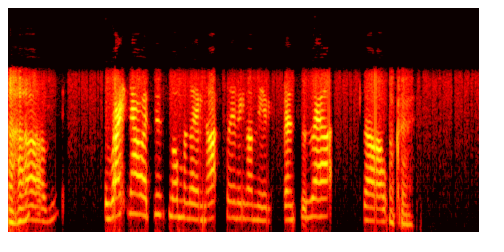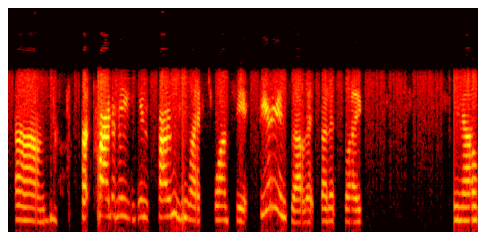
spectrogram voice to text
Uh huh. Um, right now, at this moment, I'm not planning on the expense of that. So, okay. um, but part of me, you know, part of me like wants the experience of it, but it's like, you know,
